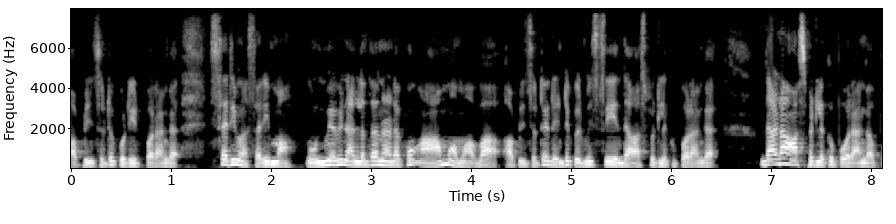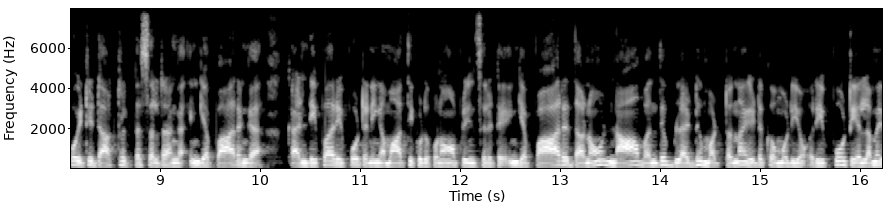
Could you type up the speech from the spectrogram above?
அப்படின்னு சொல்லிட்டு கூட்டிகிட்டு போகிறாங்க சரிம்மா சரிம்மா உண்மையாகவே நல்லதாக நடக்கும் ஆமாம்மா வா அப்படின்னு சொல்லிட்டு ரெண்டு பேருமே சேர்ந்து ஹாஸ்பிட்டலுக்கு போகிறாங்க தனா ஹாஸ்பிட்டலுக்கு போகிறாங்க போயிட்டு டாக்டர்கிட்ட சொல்கிறாங்க இங்கே பாருங்கள் கண்டிப்பாக ரிப்போர்ட்டை நீங்கள் மாற்றி கொடுக்கணும் அப்படின்னு சொல்லிட்டு. இங்கே பாரு தானோ நான் வந்து பிளட்டு மட்டும்தான் எடுக்க முடியும். ரிப்போர்ட் எல்லாமே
